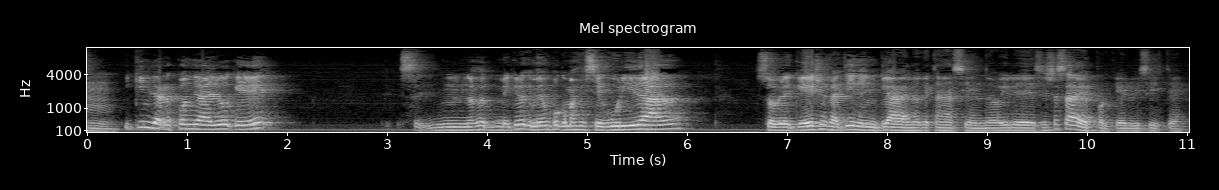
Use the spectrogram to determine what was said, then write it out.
Mm. Y Kim le responde algo que no me creo que me da un poco más de seguridad sobre que ellos la tienen clara en lo que están haciendo. Y le dice, ya sabes por qué lo hiciste.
